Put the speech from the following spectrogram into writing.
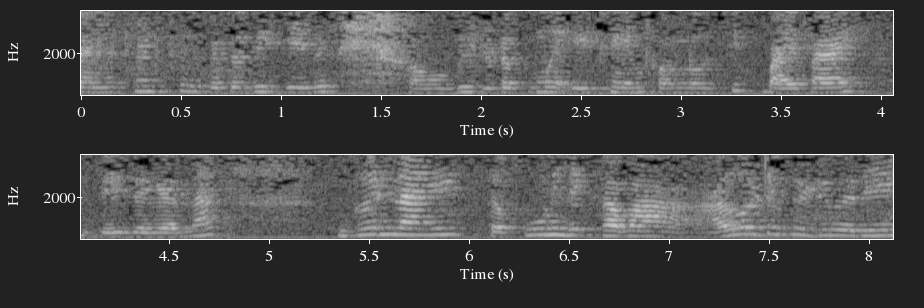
ଫାଇନାଲି ଫ୍ରେଣ୍ଡସ୍ ଏବେ ତ ଭିଜେଇଦେଲେ ଆଉ ଭିଡ଼ିଓଟାକୁ ମୁଁ ଏଇଠି ଏଣ୍ଡ କରିନେଉଛି bye bye Jai Jagannath good night ତ ପୁଣି ଦେଖାବା ଆଉ ଗୋଟେ ଭିଡ଼ିଓରେ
